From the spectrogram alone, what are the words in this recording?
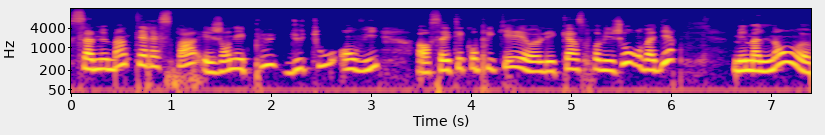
Ça ne m'intéresse pas et j'en ai plus du tout envie. Alors ça a été compliqué euh, les 15 premiers jours, on va dire. Mais maintenant, euh,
